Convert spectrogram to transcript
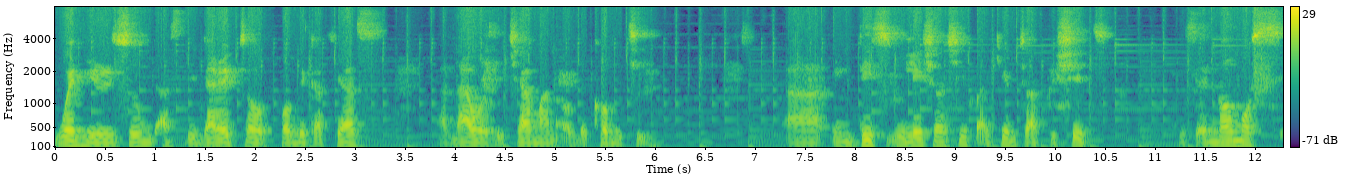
when he resumed as the Director of Public Affairs and I was the chairman of the committee. Uh, in this relationship, I came to appreciate his enormous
